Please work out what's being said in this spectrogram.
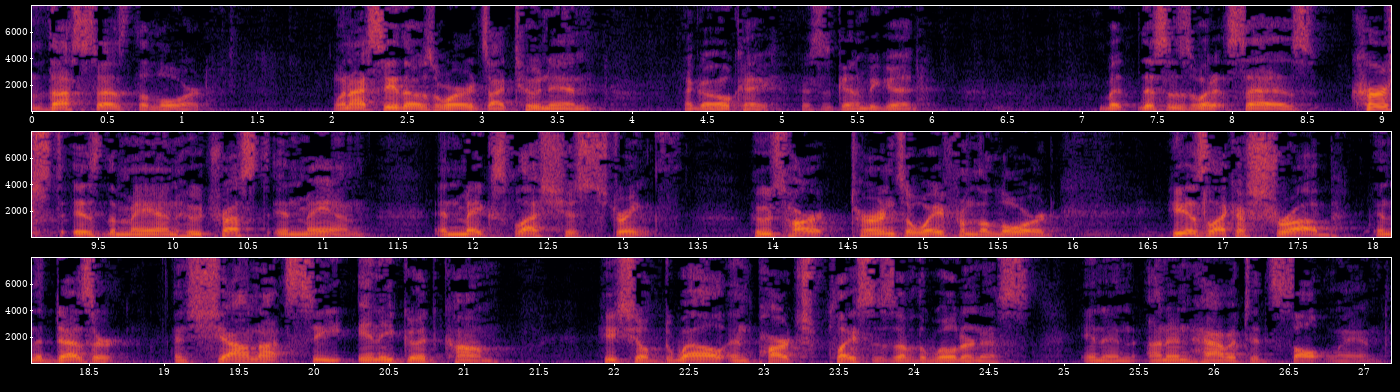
thus says the Lord. When I see those words, I tune in. I go, okay, this is going to be good. But this is what it says. Cursed is the man who trusts in man and makes flesh his strength, whose heart turns away from the Lord. He is like a shrub in the desert and shall not see any good come. He shall dwell in parched places of the wilderness in an uninhabited salt land.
